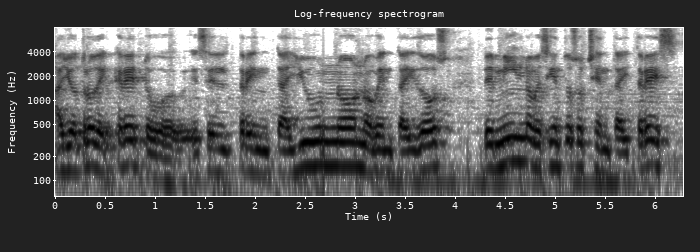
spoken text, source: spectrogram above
hay otro decreto, es el 3192 de 1983.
